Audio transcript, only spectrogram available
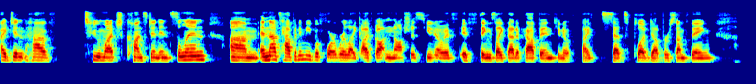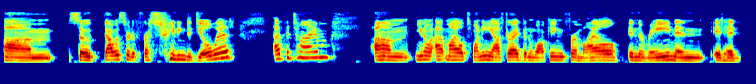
I didn't have too much constant insulin. Um, and that's happened to me before where like I've gotten nauseous, you know, if, if things like that have happened, you know, if my set's plugged up or something. Um, so that was sort of frustrating to deal with at the time. Um, you know, at mile 20, after I'd been walking for a mile in the rain and it had,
